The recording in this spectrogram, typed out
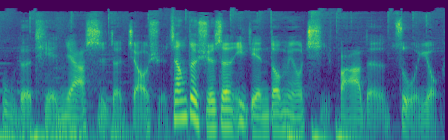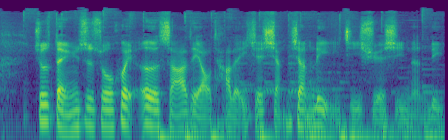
怖的填鸭式的教学，这样对学生一点都没有启发的作用。就等于是说会扼杀掉他的一些想象力以及学习能力，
